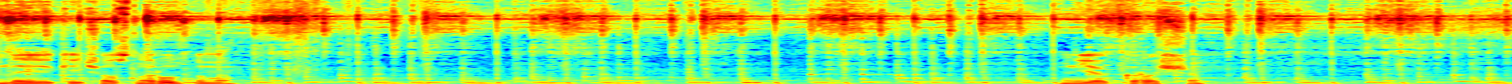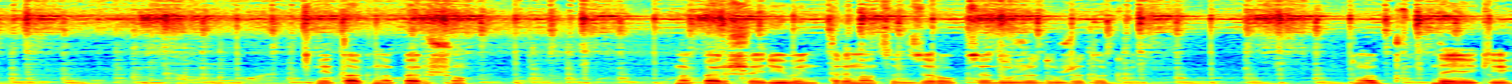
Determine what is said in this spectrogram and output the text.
Деякий час на роздуми. Як краще. І так на першу. На перший рівень 13 зірок це дуже-дуже так. От деякі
